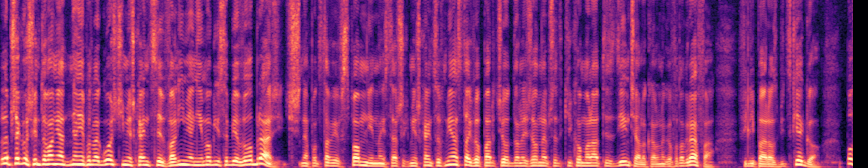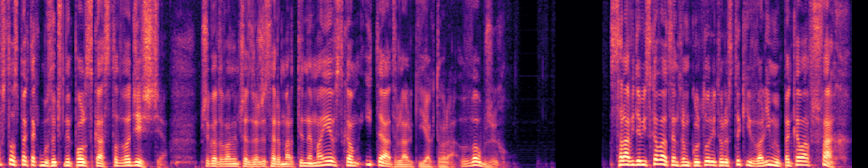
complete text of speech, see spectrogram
Lepszego świętowania Dnia Niepodległości mieszkańcy Walimia nie mogli sobie wyobrazić. Na podstawie wspomnień najstarszych mieszkańców miasta i w oparciu o odnalezione przed kilkoma laty zdjęcia lokalnego fotografa Filipa Rozbickiego powstał spektakl muzyczny Polska 120, przygotowany przez reżyser Martynę Majewską i Teatr Lalki i Aktora w Wałbrzychu. Sala widowiskowa Centrum Kultury i Turystyki w Walimiu pękała w szwach.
